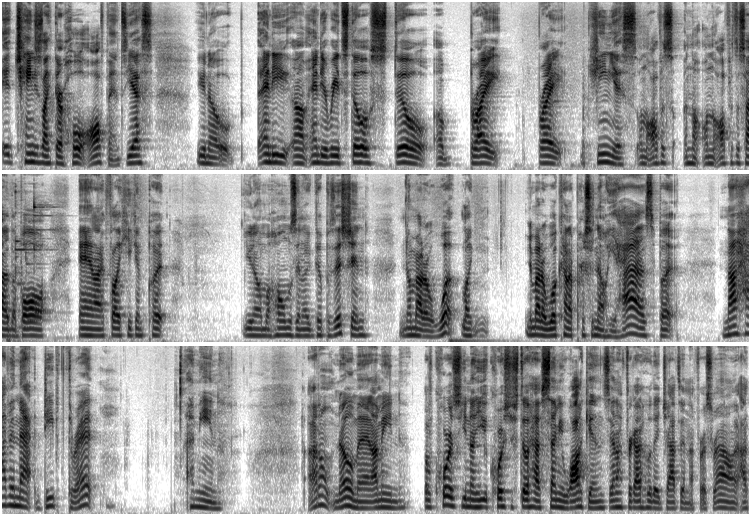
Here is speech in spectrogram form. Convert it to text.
it changes like their whole offense. Yes, you know, Andy um, Andy Reid still still a bright bright genius on the office on the, on the offensive side of the ball, and I feel like he can put, you know, Mahomes in a good position, no matter what, like, no matter what kind of personnel he has. But not having that deep threat, I mean, I don't know, man. I mean, of course, you know, you of course you still have Sammy Watkins, and I forgot who they drafted in the first round. I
